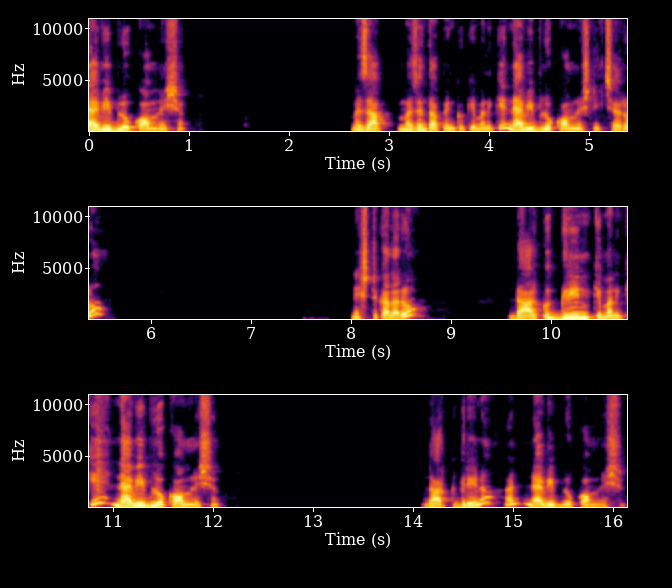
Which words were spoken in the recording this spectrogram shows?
navy blue combination మెజా మెజంతా పింక్కి మనకి నేవీ బ్లూ కాంబినేషన్ ఇచ్చారు. Next colour. డార్క్ గ్రీన్కి మనకి navy blue combination. Dark green and navy blue combination.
